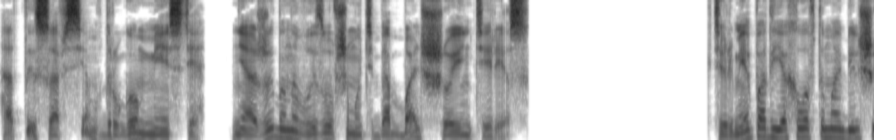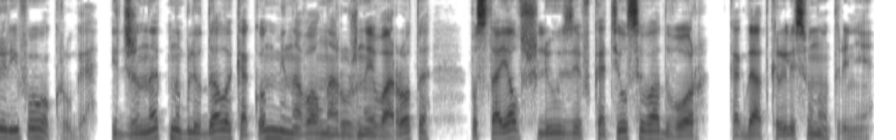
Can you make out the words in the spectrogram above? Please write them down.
а ты совсем в другом месте, неожиданно вызвавшем у тебя большой интерес. К тюрьме подъехал автомобиль шерифа округа, и Джанет наблюдала, как он миновал наружные ворота, постоял в шлюзе, вкатился во двор, когда открылись внутренние.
